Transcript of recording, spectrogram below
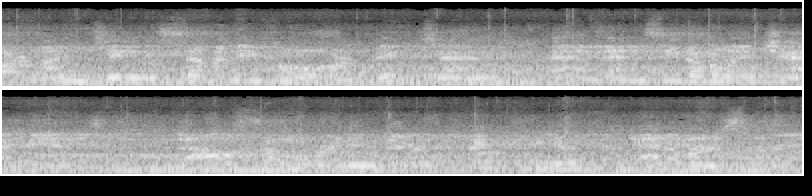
Our 1974 Big Ten and NCAA champions, now celebrating their 50th anniversary.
